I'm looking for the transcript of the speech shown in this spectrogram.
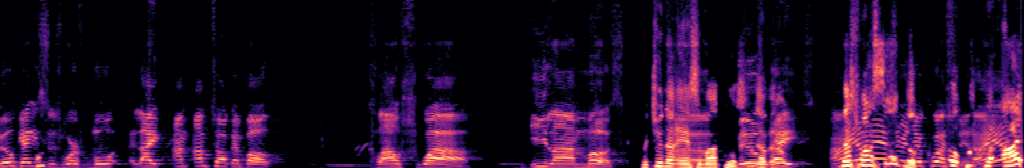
Bill Gates is worth more. Like I'm, I'm talking about Klaus Schwab, Elon Musk. But you're not answering my uh, question. Bill Gates. That's what I said, though. Your question. but I,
